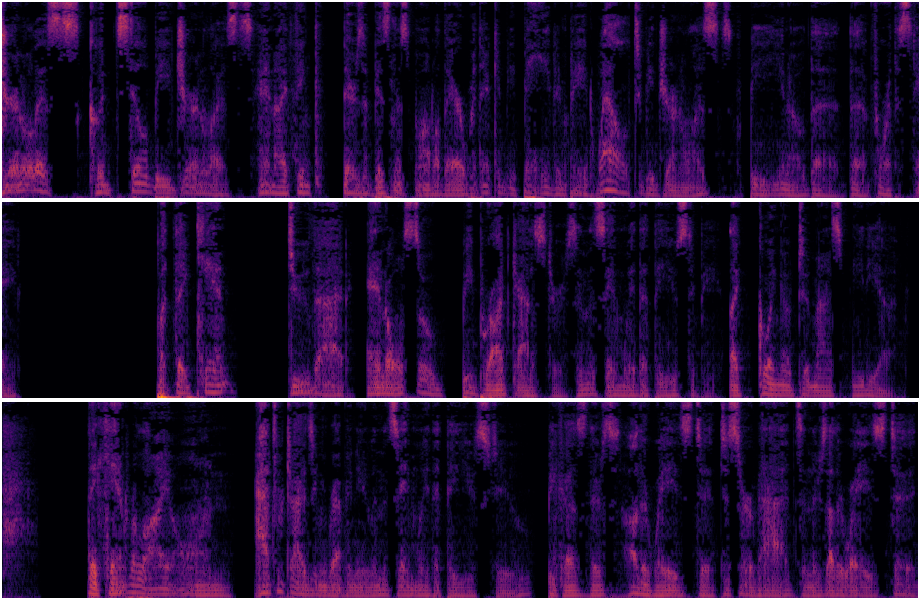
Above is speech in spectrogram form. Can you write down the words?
Journalists could still be journalists, and I think there's a business model there where they can be paid and paid well to be journalists, be, you know, the, the fourth estate. But they can't do that and also be broadcasters in the same way that they used to be, like going out to mass media. They can't rely on advertising revenue in the same way that they used to because there's other ways to, to serve ads and there's other ways to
